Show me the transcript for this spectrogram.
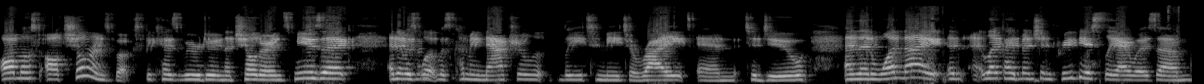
almost all children's books because we were doing the children's music, and it was what was coming naturally to me to write and to do. And then one night, and like I mentioned previously, I was um,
